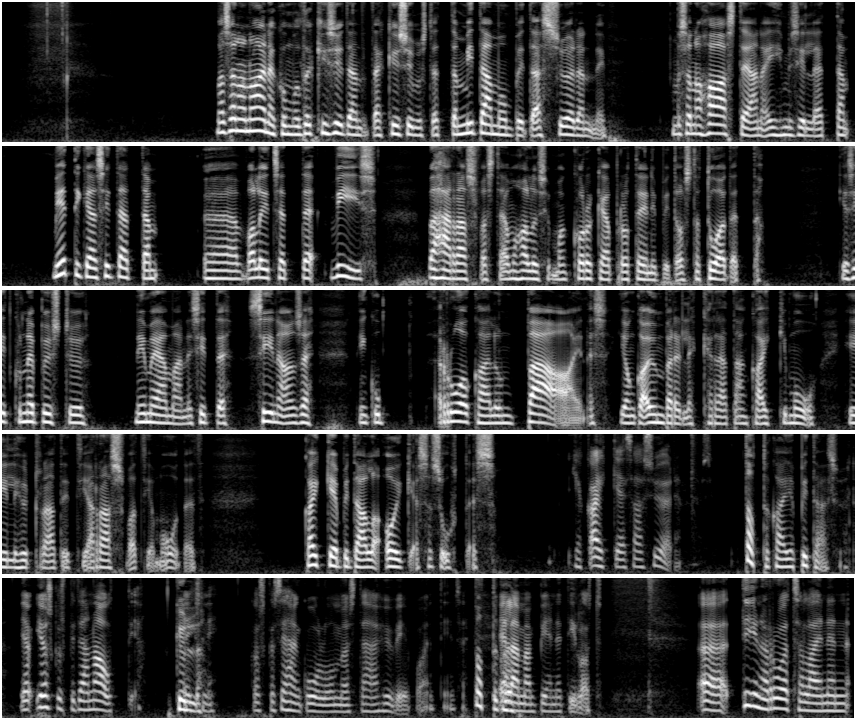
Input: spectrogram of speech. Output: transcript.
Mä sanon aina, kun multa kysytään tätä kysymystä, että mitä mun pitäisi syödä, niin mä sanon haasteena ihmisille, että miettikää sitä, että valitsette viisi vähän rasvasta ja mahdollisimman korkea proteiinipitoista tuotetta. Ja sitten kun ne pystyy nimeämään, niin sitten siinä on se niin kuin ruokailun pääaines, jonka ympärille kerätään kaikki muu, hiilihydraatit ja rasvat ja muut. Kaikkea pitää olla oikeassa suhteessa. Ja kaikkea saa syödä myös. Totta kai ja pitää syödä. Ja joskus pitää nauttia. Kyllä. Niin? Koska sehän kuuluu myös tähän hyvinvointiin, se Totta kai. elämän pienet ilot. Ö, Tiina Ruotsalainen,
